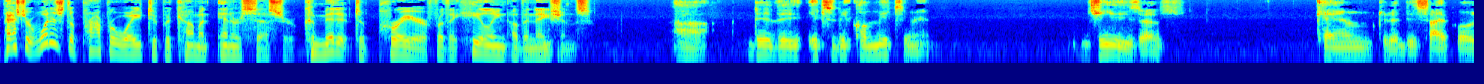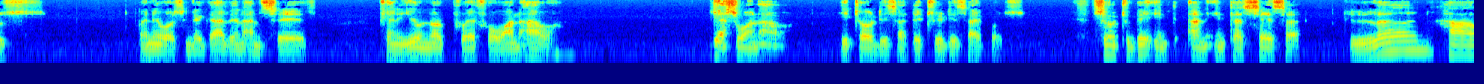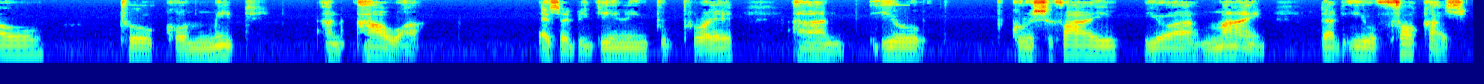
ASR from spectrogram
Pastor, what is the proper way to become an intercessor, committed to prayer for the healing of the nations? Uh, the, the, it's the commitment. Jesus came to the disciples when he was in the garden and said, Can you not pray for one hour? Just one hour. He told this, the three disciples. So to be an intercessor, learn how to commit an hour as a beginning to pray and you crucify your mind, that you focus,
